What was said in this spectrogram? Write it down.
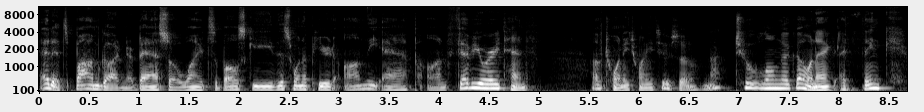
edits Baumgartner, Basso, White, Cebulski. This one appeared on the app on February 10th of 2022, so not too long ago, and I, I think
